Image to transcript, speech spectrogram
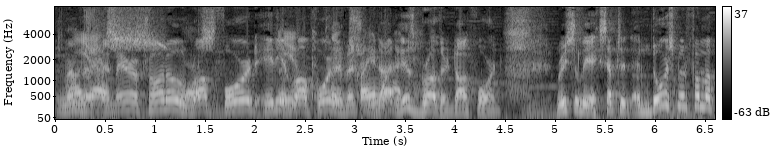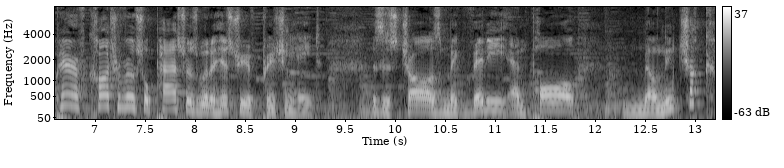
Remember Oh, the yes. mayor of Toronto, Yes. Rob Ford, idiot The Rob Ford, complete eventually died. wreck. His brother, Doug Ford, recently accepted endorsement from a pair of controversial pastors with a history of preaching hate. This is Charles McVety and Paul Melnichuk,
